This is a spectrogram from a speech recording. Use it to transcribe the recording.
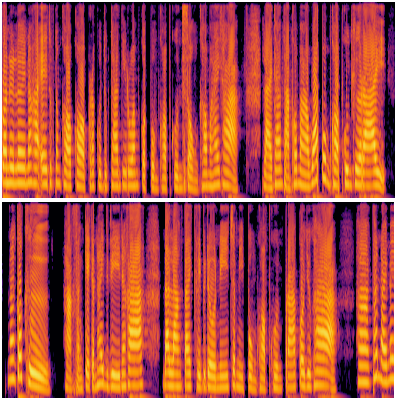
ก่อนอื่นเลยนะคะ เอทุกต้องขอขอบพระคุณทุกท่านที่ร่วมกดปุ่มขอบคุณส่งเข้ามาให้ค่ะ หลายท่านถามเข้ามาว่าปุ่มขอบคุณคืออะไร นั่นก็คือ หากสังเกตกันให้ดีๆนะคะ ด้านล่างใต้คลิปวิดีโอนี้จะมีปุ่มขอบคุณปรากฏอยู่ค่ะ หากท่านไหนไม่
